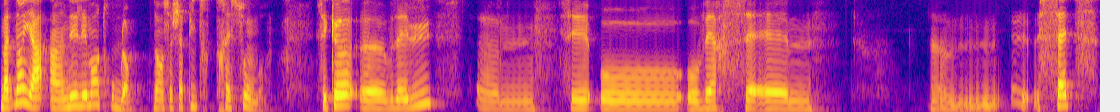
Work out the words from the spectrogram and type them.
Maintenant, il y a un élément troublant dans ce chapitre très sombre. C'est que, euh, vous avez vu, euh, c'est au, verset 7,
